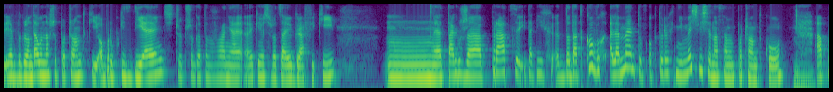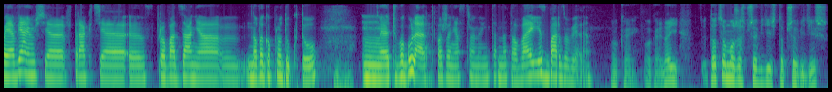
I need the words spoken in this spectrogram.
jak wyglądały nasze początki, obróbki zdjęć, czy przygotowywania jakiegoś rodzaju grafiki. Mm, także pracy i takich dodatkowych elementów, o których nie myśli się na samym początku, mhm. a pojawiają się w trakcie y, wprowadzania y, nowego produktu, mhm. Y, czy w ogóle tworzenia strony internetowej, jest bardzo wiele. Okej, okay, okej. Okay. No i to, co możesz przewidzieć, to przewidzisz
